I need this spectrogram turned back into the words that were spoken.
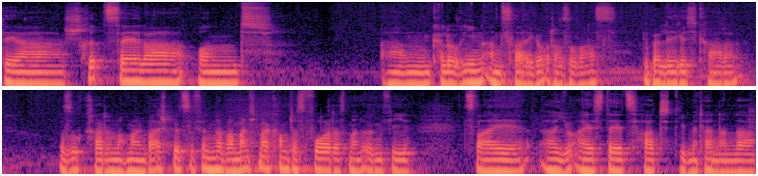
der Schrittzähler und ähm, Kalorienanzeige oder sowas, überlege ich gerade. Versuche gerade nochmal ein Beispiel zu finden, aber manchmal kommt es vor, dass man irgendwie zwei äh, UI-States hat, die miteinander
